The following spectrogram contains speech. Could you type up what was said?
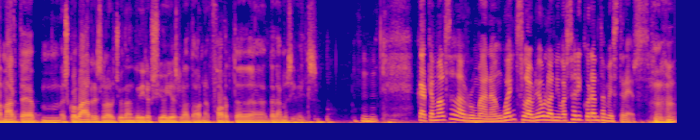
la Marta mm, Escobar, és l'ajudant de direcció i és la dona forta de, de Dames i Vells. Carcamals a la Romana. Enguany celebreu l'aniversari 40 més 3. Uh -huh.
